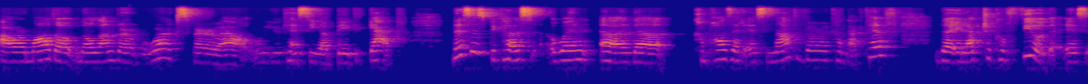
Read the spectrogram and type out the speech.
our model no longer works very well. You can see a big gap. This is because when uh, the composite is not very conductive, the electrical field is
